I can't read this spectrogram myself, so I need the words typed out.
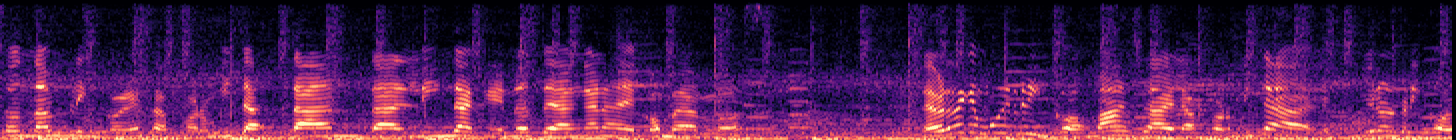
son dumplings con estas formitas tan, tan lindas que no te dan ganas de comerlos. La verdad que muy ricos, más allá de la formita, estuvieron ricos.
